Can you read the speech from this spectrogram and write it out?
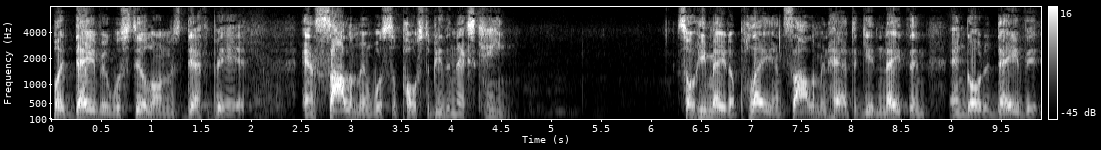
But David was still on his deathbed, and Solomon was supposed to be the next king. So he made a play, and Solomon had to get Nathan and go to David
